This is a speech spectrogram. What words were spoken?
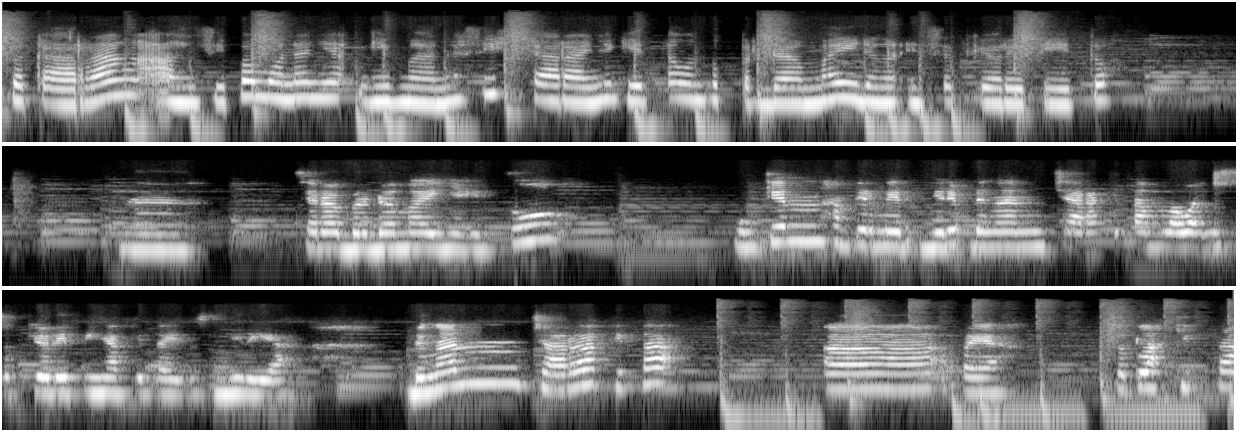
sekarang Ansipa mau nanya gimana sih caranya kita untuk berdamai dengan insecurity itu? Nah, cara berdamainya itu mungkin hampir mirip-mirip dengan cara kita melawan insecurity-nya kita itu sendiri ya. Dengan cara kita uh, apa ya? Setelah kita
